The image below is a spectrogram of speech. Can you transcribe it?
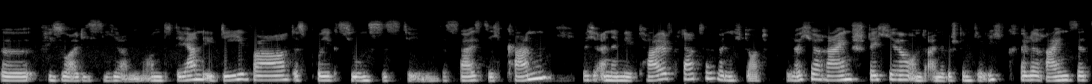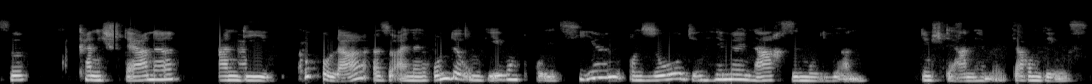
äh, visualisieren. Und deren Idee war das Projektionssystem. Das heißt, ich kann durch eine Metallplatte, wenn ich dort Löcher reinsteche und eine bestimmte Lichtquelle reinsetze, kann ich Sterne an die Cupola, also eine runde Umgebung projizieren und so den Himmel nachsimulieren, den Sternenhimmel. Darum ging's.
